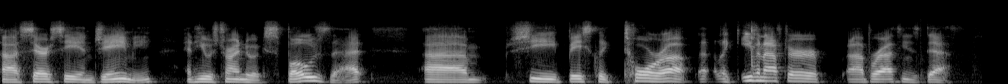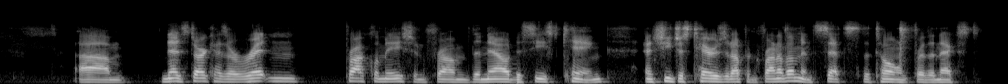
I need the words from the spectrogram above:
uh, Cersei and Jaime, and he was trying to expose that. Um, she basically tore up, uh, like even after uh, Baratheon's death, Um, Ned Stark has a written proclamation from the now deceased king, and she just tears it up in front of him and sets the tone for the next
